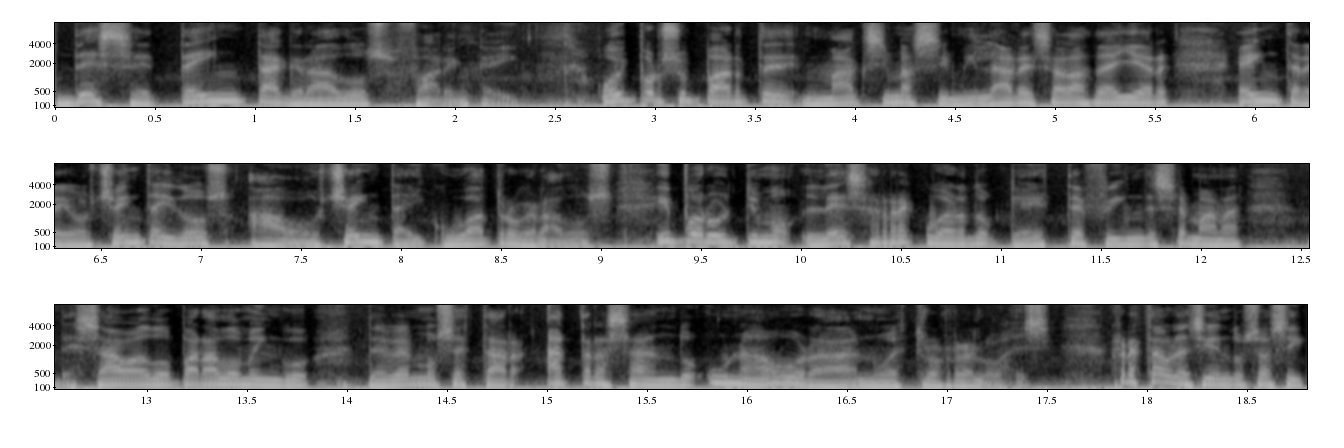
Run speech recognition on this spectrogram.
de 70 grados Fahrenheit. Hoy por su parte, máximas similares a las de ayer, entre 82 a 84 grados. Y por último, les recuerdo que este fin de semana, de sábado para domingo, debemos estar atrasando una hora a nuestros relojes, restableciéndose así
